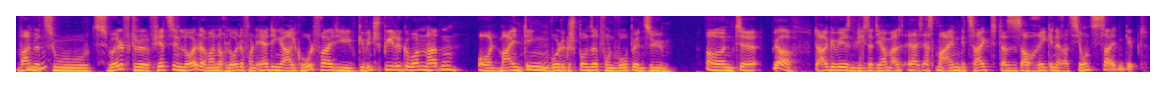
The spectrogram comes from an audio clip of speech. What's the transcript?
waren wir zu zwölf oder 14 Leute. Da waren noch Leute von Erdinger Alkoholfrei, die Gewinnspiele gewonnen hatten. Und mein Ding wurde gesponsert von Wob Enzym. Und äh, ja, da gewesen, wie gesagt, die haben als erstmal einem gezeigt, dass es auch Regenerationszeiten gibt.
